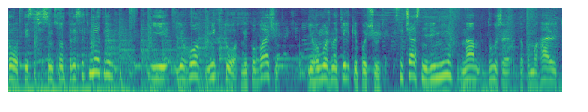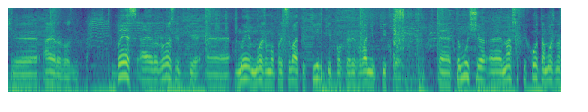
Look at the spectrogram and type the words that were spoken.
до 1730 метрів, і його ніхто не побачить, його можна тільки почути. В сучасній війні нам дуже допомагають е, аеророзвідка. Без аеророзвідки е, ми можемо працювати тільки по коригуванню піхоти. Е, Тому що наша піхота можна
